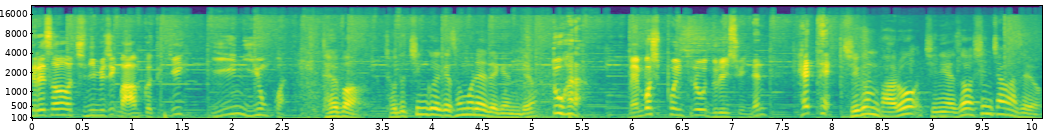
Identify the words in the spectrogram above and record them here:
그래서 지니뮤직 마음껏 듣기 2인 이용권 대박. 저도 친구에게 선물해야 되겠는데요. 또 하나 멤버십 포인트로 누릴 수 있는 혜택 지금 바로 지니에서 신청하세요.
